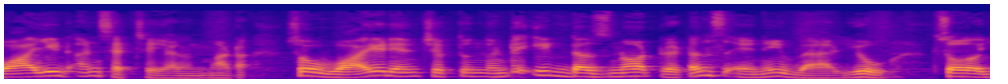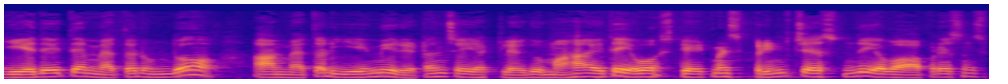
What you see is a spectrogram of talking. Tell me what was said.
వాయిడ్ అని సెట్ చేయాలన్నమాట. సో వాయిడ్ ఏం చెప్తుందంటే it does not returns any value so ఏదైతే మెథడ్ ఉందో ఆ మెథడ్ ఏమీ రిటర్న్ చేయట్లేదు. మహా అయితే ఏవో స్టేట్మెంట్స్ ప్రింట్ చేస్తుంది ఏవో ఆపరేషన్స్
